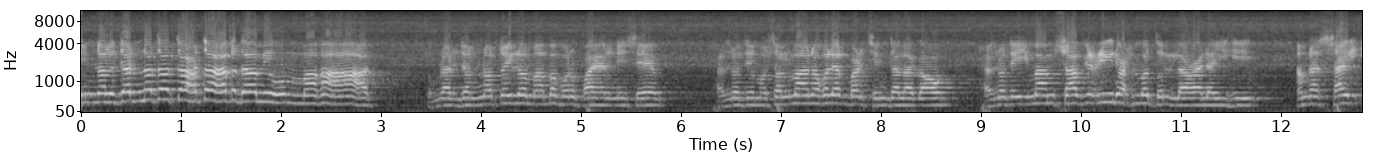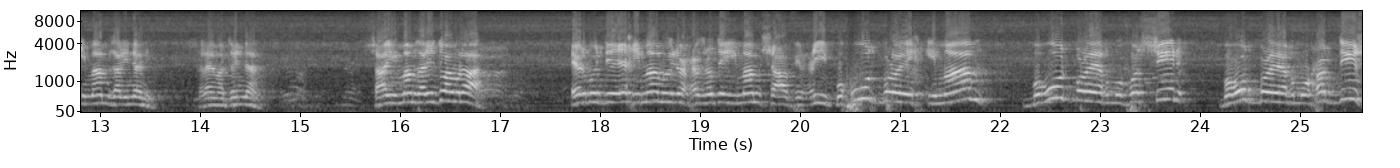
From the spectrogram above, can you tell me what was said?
ইন্নাল জান্নাতা তাহতা আকদামি উম্মাহাত। তোমরার জন্য তৈল মা বাবার পায়ের নিচে হজরতে মুসলমান হলে একবার চিন্তা লাগাও। হজরতে ইমাম শাফি রহমতুল্লাহ আলাইহি, আমরা সাইর ইমাম জানি না নি? মাতেন না? সাই ইমাম জানি তো আমরা। এর মধ্যে এক ইমাম হইল হজরতে ইমাম শাফি বহুত বড় এক ইমাম, বহুত বড় এক মুফসির বহুত বড় এক মুহদ্দিস,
